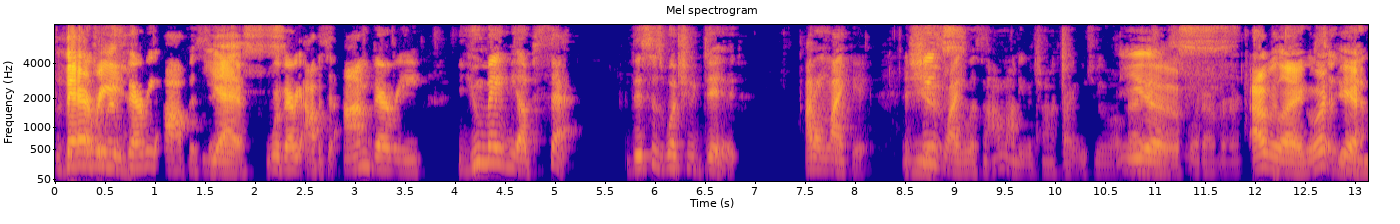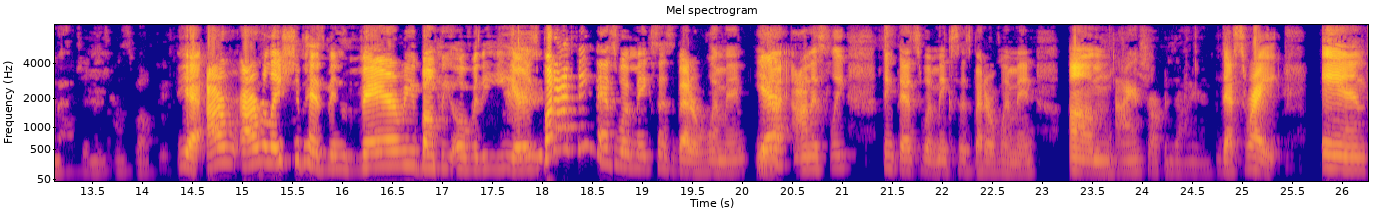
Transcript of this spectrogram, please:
Very, We're very opposite. yes, We're very opposite. I'm very. You made me upset. This is what you did. I don't like it. And she's Yes. like, "Listen, I'm not even trying to fight with you. Okay? Yes. Just whatever." I'd be like, So "What?" you yeah, can imagine it was bumpy. yeah. Our our relationship has been very bumpy over the years, but I think that's what makes us better women. You Yeah. know, honestly, I think that's what makes us better women. Um, Iron sharpens iron. That's right. And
